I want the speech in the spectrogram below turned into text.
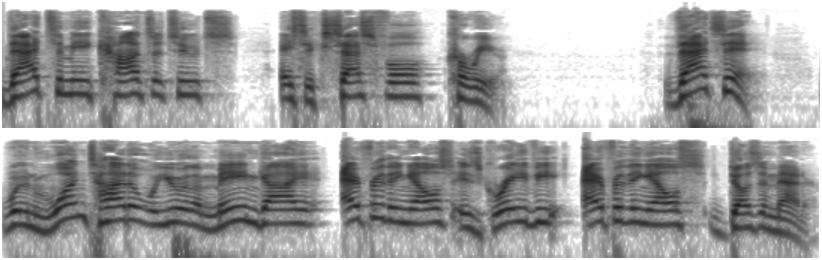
that to me constitutes a successful career. That's it. Win one title where you're the main guy, everything else is gravy, everything else doesn't matter.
